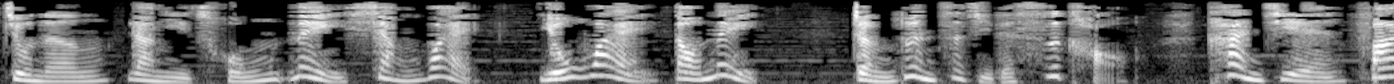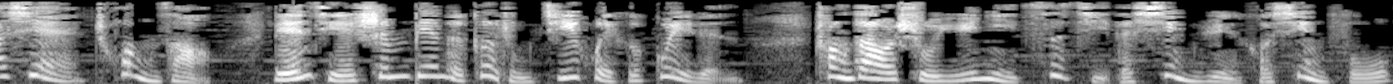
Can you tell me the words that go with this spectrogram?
就能让你从内向外，由外到内，整顿自己的思考，看见、发现、创造，连接身边的各种机会和贵人，创造属于你自己的幸运和幸福。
